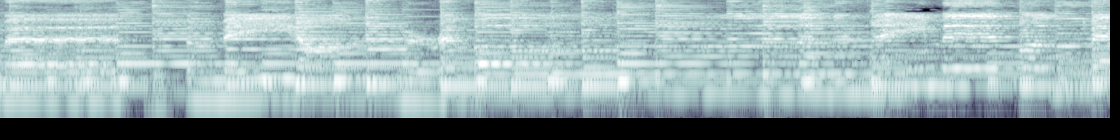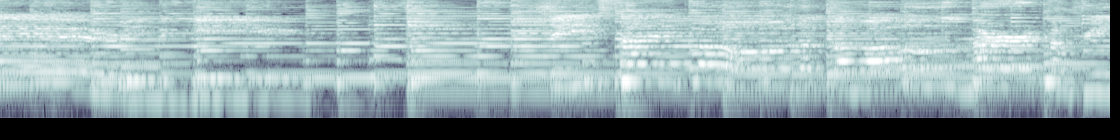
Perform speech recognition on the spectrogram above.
met with the maid on her and her name it was Mary McGee. She for the love of her country,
